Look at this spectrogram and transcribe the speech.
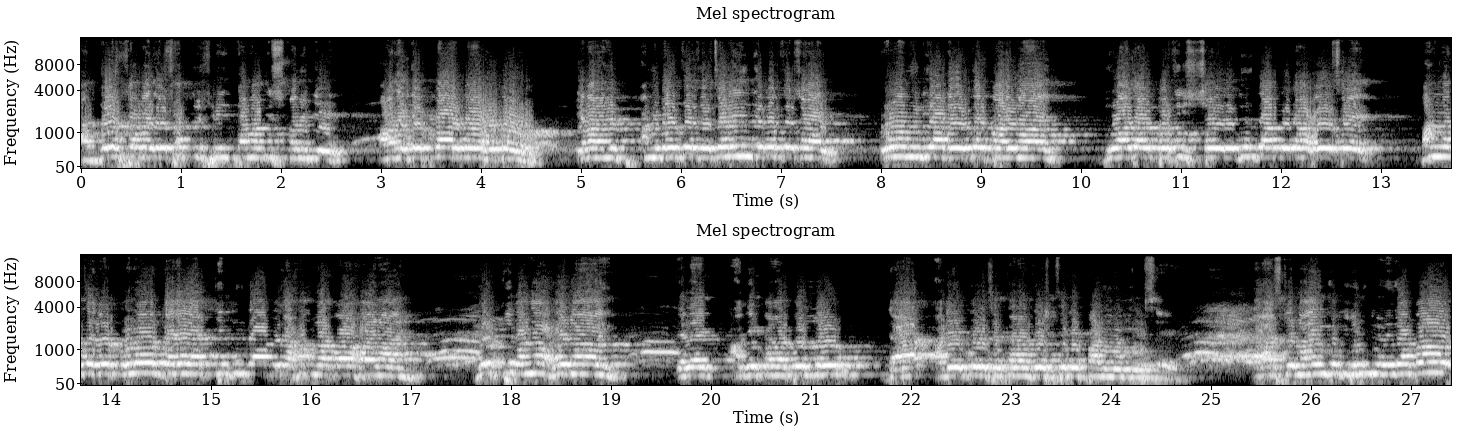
আর দোষ আমাদের ছাত্র শিবির জামাত ইসলামীকে আমাদের গ্রেপ্তার করা হতো এবার আমি বলতে চাই, চ্যালেঞ্জ বলতে চাই, কোন মিডিয়া বলতে পারে নাই। দু হাজার পঁচিশ সালে দুর্গা পূজা হয়েছে, বাংলাদেশের কোন জায়গায় একটি দুর্গা পূজা হামলা করা হয় নাই মূর্তি ভাঙা হয় নাই। তাহলে আগে কারা করল, যা আগে করেছে তারা দেশ থেকে পালিয়ে গিয়েছে। আজকে নাই যদি হিন্দু নিরাপদ।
